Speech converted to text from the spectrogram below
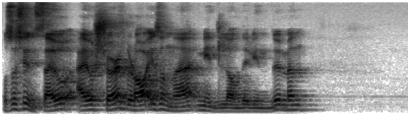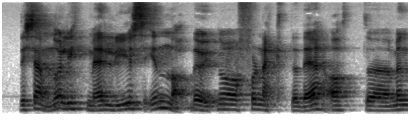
Og så syns jeg jo Jeg er jo sjøl glad i sånne middelaldervindu, men det kommer nå litt mer lys inn, da. Det er jo ikke noe å fornekte det. At, eh, men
